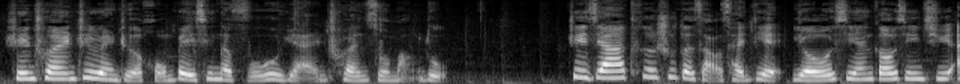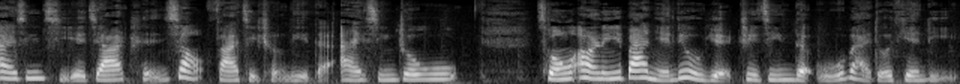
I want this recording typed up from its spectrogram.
身穿志愿者红背心的服务员穿梭忙碌。这家特殊的早餐店由西安高新区爱心企业家陈笑发起成立的爱心粥屋，从二零一八年六月至今的五百多天里，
